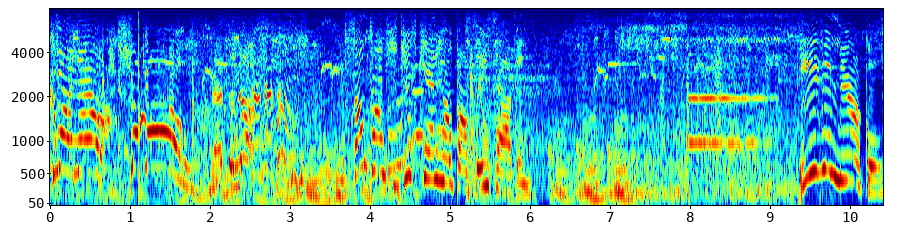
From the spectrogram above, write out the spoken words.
Come on now! Suck That's enough. Sometimes you just can't help how things happen. Even miracles.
